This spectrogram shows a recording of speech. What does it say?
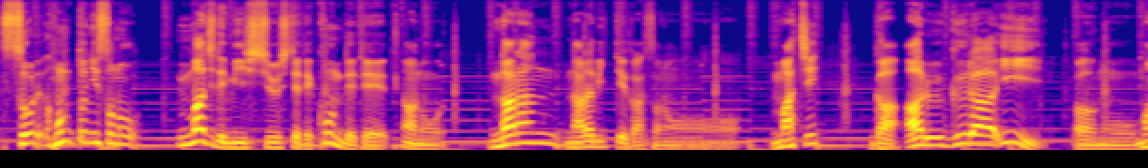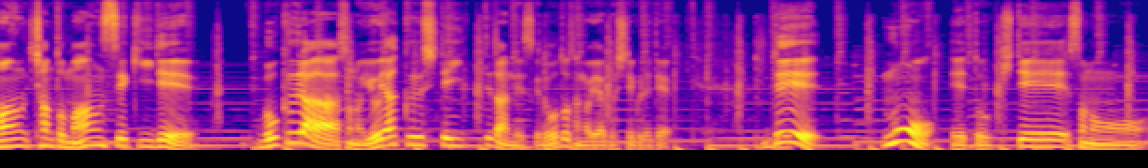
それ本当にそのマジで密集してて混んでてあの並ん並びっていうかその街があるぐらいあの、ま、ちゃんと満席で僕らその予約して行ってたんですけどお父さんが予約してくれて。でもう、えーと来てその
